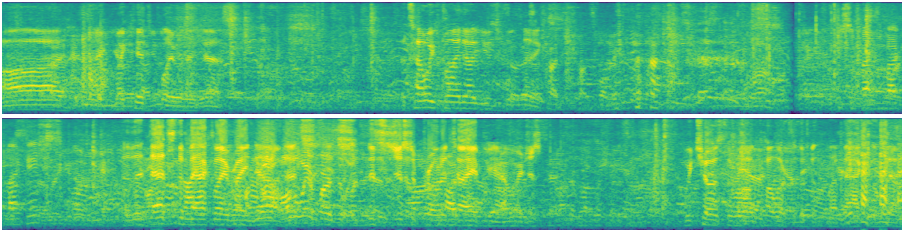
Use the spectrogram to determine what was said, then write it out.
Uh, my, my kids play with it, yes. That's how we find out useful things. just a backlight like this? That's the backlight right now. That's, this is just a prototype. You know, we're just we chose the wrong color for the backlight.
